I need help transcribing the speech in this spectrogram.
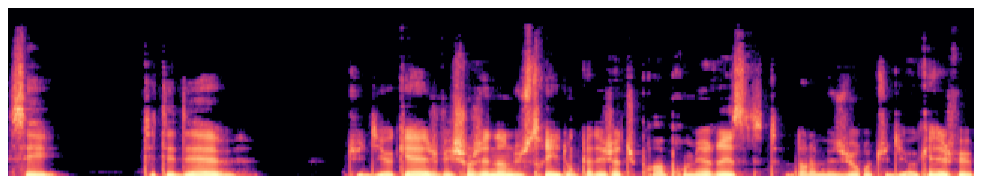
C'est, t'étais dev, tu dis ok, je vais changer d'industrie. Donc là déjà, tu prends un premier risque dans la mesure où tu dis ok, je vais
